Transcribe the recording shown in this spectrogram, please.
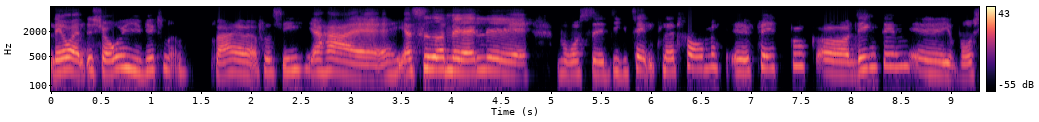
laver alt det sjove i virksomheden, plejer jeg i hvert fald at sige. Jeg, har, øh, jeg sidder med alle øh, vores øh, digitale platforme, øh, Facebook og LinkedIn, øh, vores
